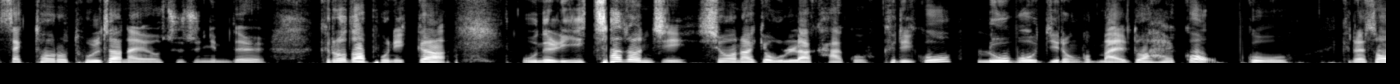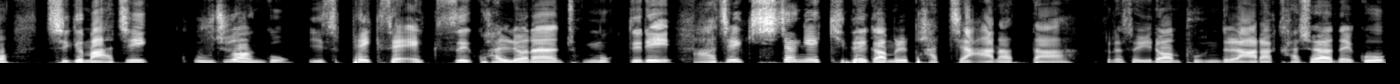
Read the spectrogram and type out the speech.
섹터로 돌잖아요, 주주님들. 그러다 보니까 오늘 2차 전지 시원하게 올라가고 그리고 로봇 이런 건 말도 할 거 없고 그래서 지금 아직 우주항공, 이 스페이스 X 관련한 종목들이 아직 시장의 기대감을 받지 않았다. 그래서 이러한 부분들 알아가셔야 되고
